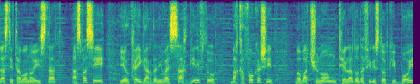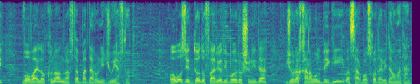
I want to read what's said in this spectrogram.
Дасти тавонои истад аз паси елкаи гардани вай сахт гирифту ба қафо кашид ва баъд чунон тела дода фиристод ки бой вовайлокунон рафта ба даруни ҷӯй афтод овози доду фарёди бойро шунида ҷура қаравулбегӣ ва сарбозҳо давида омаданд.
